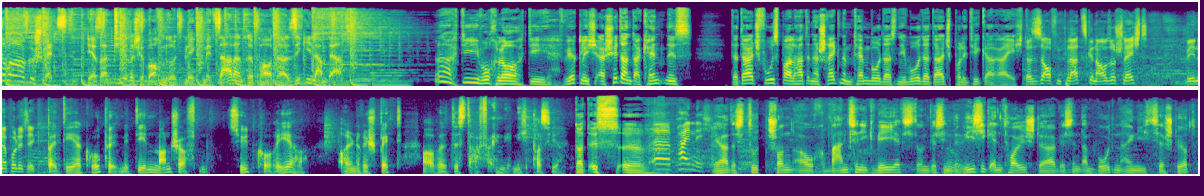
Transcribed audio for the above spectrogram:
Drüber geschwätzt. Der satirische Wochenrückblick mit Saarland-Reporter Sigi Lambert. Ach, die Wuchler, die wirklich erschütternde Erkenntnis, der deutsche Fußball hat in erschreckendem Tempo das Niveau der deutschen Politik erreicht. Das ist auf dem Platz genauso schlecht wie in der Politik. Bei der Gruppe, mit den Mannschaften, Südkorea, allen Respekt, aber das darf eigentlich nicht passieren. Das ist äh, Äh, peinlich. Ja, das tut schon auch wahnsinnig weh jetzt und wir sind riesig enttäuscht. Ja. Wir sind am Boden eigentlich zerstört.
